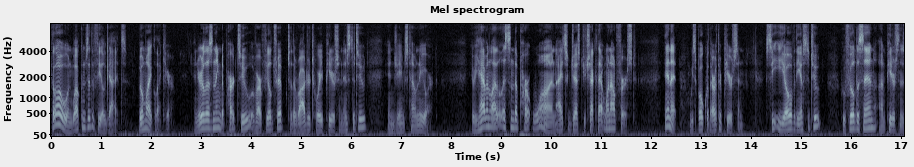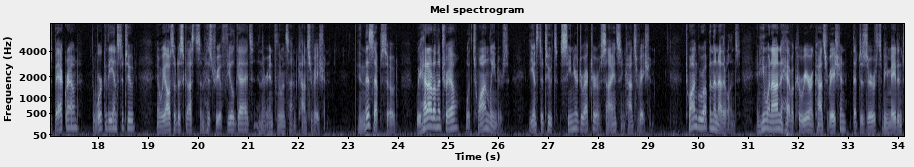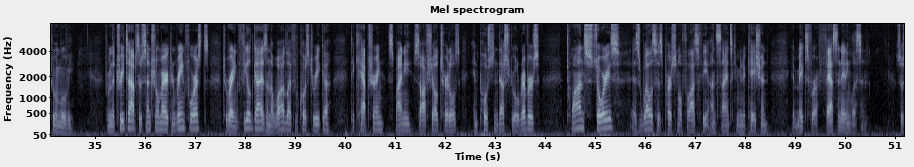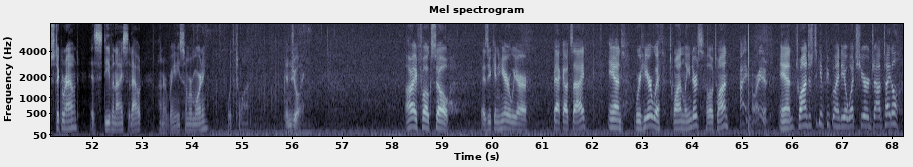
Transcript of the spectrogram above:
Hello, and welcome to the Field Guides. Bill Michaelek here, and you're listening to part two of our field trip to the Roger Tory Peterson Institute in Jamestown, New York. If you haven't listened to part one, I suggest you check that one out first. In it, we spoke with Arthur Pearson, CEO of the Institute, who filled us in on Peterson's background, the work of the Institute, and we also discussed some history of field guides and their influence on conservation. In this episode, we head out on the trail with Twan Leenders, the Institute's Senior Director of Science and Conservation. Twan grew up in the Netherlands, and he went on to have a career in conservation that deserves to be made into a movie. From the treetops of Central American rainforests to writing field guides on the wildlife of Costa Rica to capturing spiny soft-shelled turtles in post-industrial rivers, Twan's stories, as well as his personal philosophy on science communication, it makes for a fascinating listen. So stick around as Steve and I set out on a rainy summer morning with Twan. Enjoy. All right, folks, so as you can hear, we are back outside and we're here with Twan Leenders. Hello, Twan. Hi, how are you? And Twan, just to give people an idea, what's your job title?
